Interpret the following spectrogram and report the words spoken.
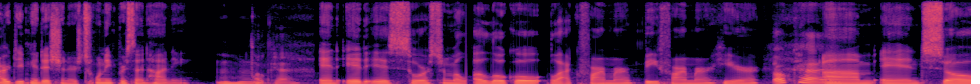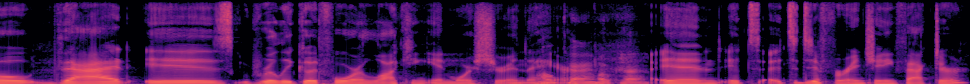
our deep conditioner is 20% honey Okay. and it is sourced from a, a local black farmer, bee farmer here. Okay. Um, and so that is really good for locking in moisture in the hair. Okay. Okay. And it's it's a differentiating factor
